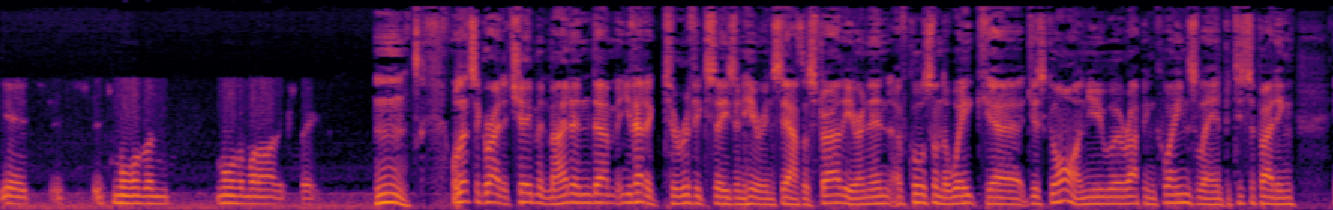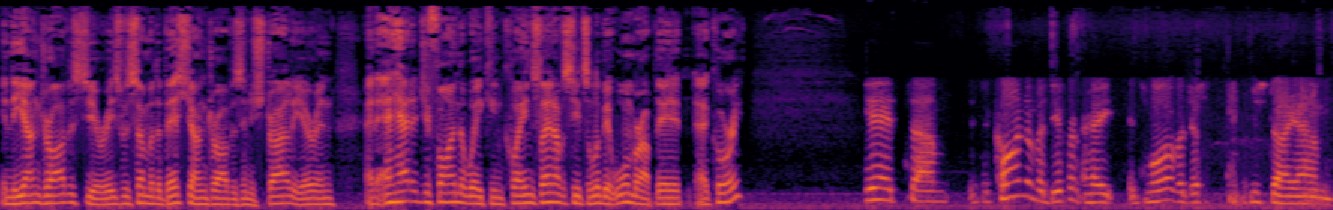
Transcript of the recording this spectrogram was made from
yeah, it's it's it's more than more than what I'd expect. Mm. Well, that's a great achievement, mate. And um, you've had a terrific season here in South Australia. And then, of course, on the week uh, just gone, you were up in Queensland participating in the Young Drivers Series with some of the best young drivers in Australia. And, and, and how did you find the week in Queensland? Obviously, it's a little bit warmer up there, uh, Corey. Yeah, it's um, it's a kind of a different heat. It's more of a just just a um,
